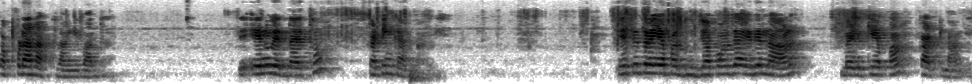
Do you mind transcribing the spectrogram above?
ਕੱਪੜਾ ਰੱਖ ਲਾਂਗੇ ਵੱਧ। ਤੇ ਇਹਨੂੰ ਇਦਾਂ ਇੱਥੋਂ ਕਟਿੰਗ ਕਰ ਲਾਂਗੇ। ਇਸੇ ਤਰ੍ਹਾਂ ਹੀ ਆਪਾਂ ਦੂਜਾ ਪੌਂਚਾ ਇਹਦੇ ਨਾਲ ਮਿਣ ਕੇ ਆਪਾਂ ਕੱਟ ਲਾਂਗੇ।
